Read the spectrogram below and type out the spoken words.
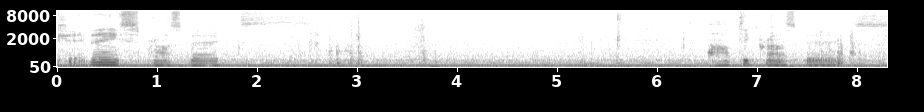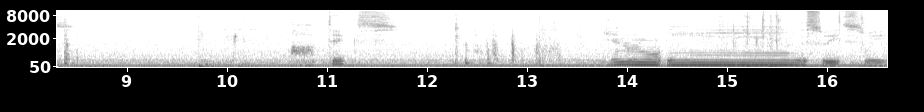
Okay, base, prospects. Optic prospects. Optics. General and the sweet, sweet.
